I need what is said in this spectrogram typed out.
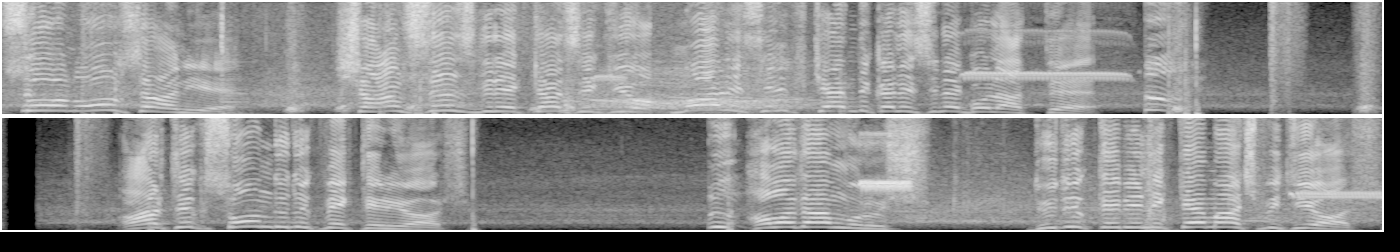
son 10 saniye. Şanssız direkten sekiyor. Maalesef kendi kalesine gol attı. Artık son düdük bekleniyor. Havadan vuruş. Düdükle birlikte maç bitiyor.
